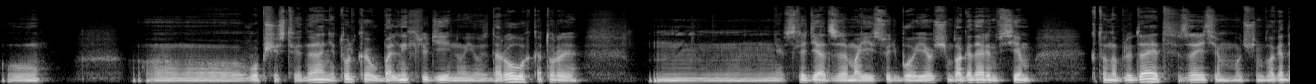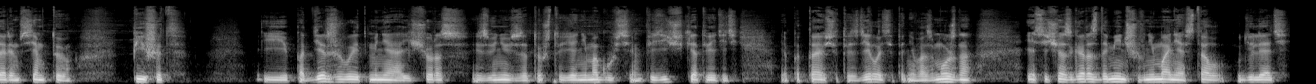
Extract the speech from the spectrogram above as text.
у, в обществе, да, не только у больных людей, но и у здоровых, которые следят за моей судьбой. Я очень благодарен всем, кто наблюдает за этим, очень благодарен всем, кто пишет и поддерживает меня. Еще раз извинюсь за то, что я не могу всем физически ответить. Я пытаюсь это сделать, это невозможно. Я сейчас гораздо меньше внимания стал уделять,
